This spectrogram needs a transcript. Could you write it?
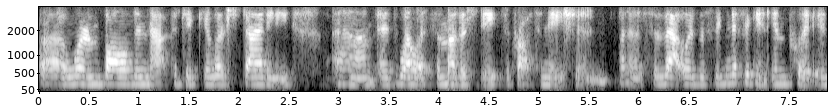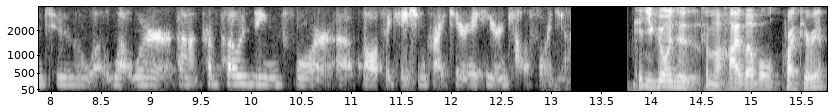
uh, were involved in that particular study um, as well as some other states across the nation. Uh, so that was a significant input into what we're uh, proposing for uh, qualification criteria here in California. Can you go into some of the high level criteria?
